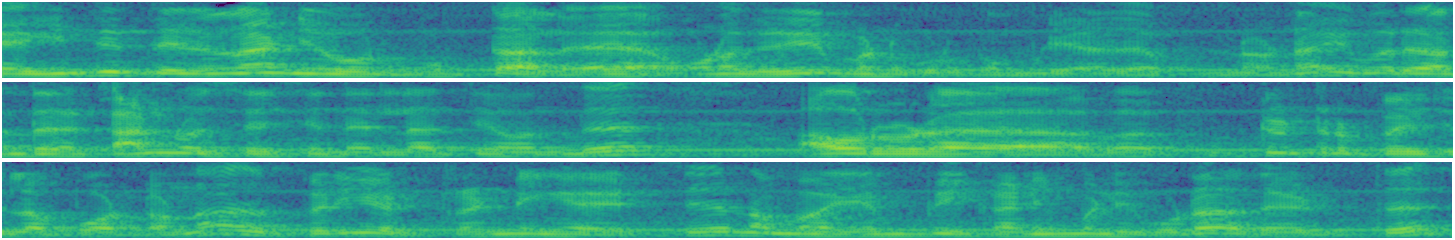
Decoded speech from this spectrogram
ஹிந்தி தெரியலனா நீ ஒரு முட்டாளு உனக்கு ரீட் பண்ணி கொடுக்க முடியாது அப்படின்னோடனே இவர் அந்த கான்வர்சேஷன் எல்லாத்தையும் வந்து அவரோட ட்விட்டர் பேஜில் போட்டோன்னா அது பெரிய ட்ரெண்டிங் ஆகிடுச்சு நம்ம எம்பி கனிமொழி கூட அதை எடுத்து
